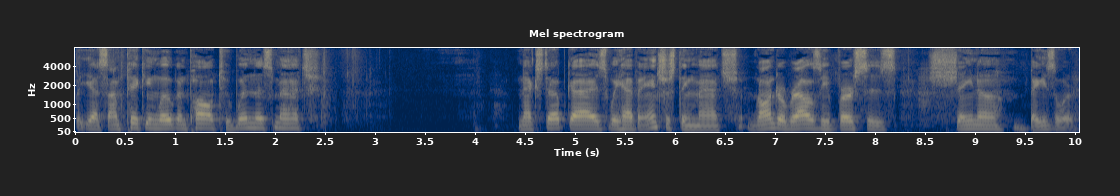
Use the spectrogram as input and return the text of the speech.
But yes, I'm picking Logan Paul to win this match. Next up, guys, we have an interesting match Ronda Rousey versus Shayna Baszler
